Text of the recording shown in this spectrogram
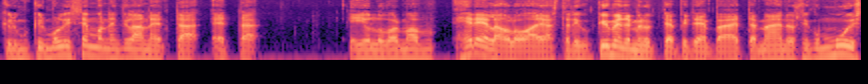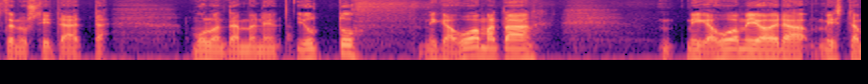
kyllä, kyllä mulla oli semmoinen tilanne, että, että ei ollut varmaan hereilläoloajasta niin kuin 10 minuuttia pitempään, että mä en olisi niin kuin muistanut sitä, että mulla on tämmöinen juttu, mikä huomataan, mikä huomioidaan, mistä,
